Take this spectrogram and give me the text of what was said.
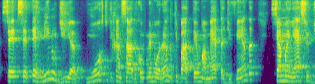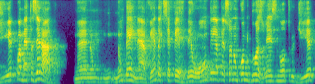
Você é, termina o dia morto de cansado, comemorando que bateu uma meta de venda, se amanhece o dia com a meta zerada. Né? Não, não tem, né? A venda que você perdeu ontem, a pessoa não come duas vezes no outro dia,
